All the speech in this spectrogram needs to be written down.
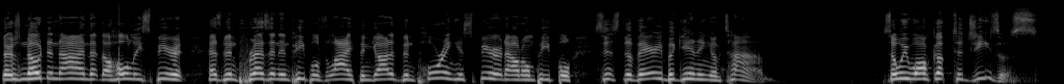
There's no denying that the Holy Spirit has been present in people's life and God has been pouring His Spirit out on people since the very beginning of time. So we walk up to Jesus.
